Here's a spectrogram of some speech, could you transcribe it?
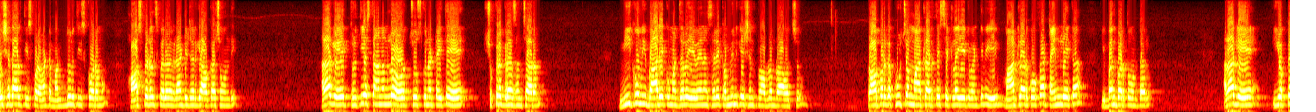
ఔషధాలు తీసుకోవడం అంటే మందులు తీసుకోవడము హాస్పిటల్స్కి వెళ్ళడం ఇలాంటివి జరిగే అవకాశం ఉంది. అలాగే తృతీయ స్థానంలో చూసుకున్నట్టయితే శుక్రగ్రహ సంచారం. మీకు మీ భార్యకు మధ్యలో ఏవైనా సరే కమ్యూనికేషన్ ప్రాబ్లం రావచ్చు. ప్రాపర్గా కూర్చొని మాట్లాడితే సెటిల్ అయ్యేటువంటివి మాట్లాడుకోక టైం లేక ఇబ్బంది పడుతూ ఉంటారు. అలాగే ఈ యొక్క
